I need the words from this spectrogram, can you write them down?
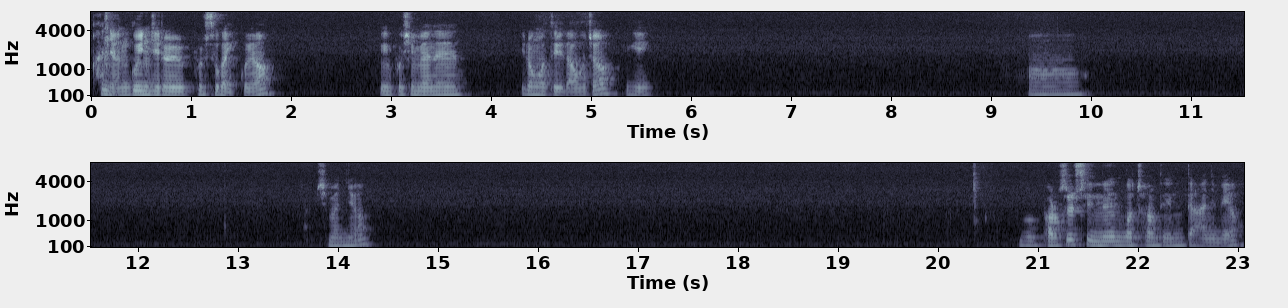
한 연구인지를 볼 수가 있고요. 여기 보시면은 이런 것들이 나오죠. 여기 어 잠시만요. 뭐 바로 쓸 수 있는 것처럼 되어 있는데 아니네요.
